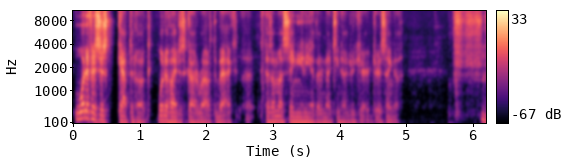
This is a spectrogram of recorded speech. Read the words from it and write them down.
what if it's just captain hook? What if i just got it right off the back? Because i'm not seeing any other 1900 characters. Hang on.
